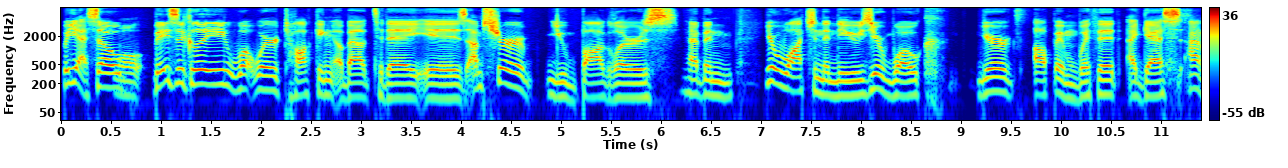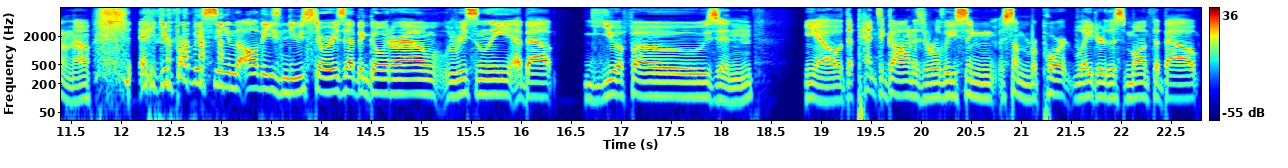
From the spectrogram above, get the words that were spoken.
But yeah, so Well- basically what we're talking about today is I'm sure you bogglers have been you're watching the news, you're woke, you're up and with it, I guess. I don't know. You've probably seen all these news stories that have been going around recently about UFOs and you know, the Pentagon is releasing some report later this month about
